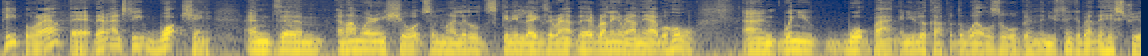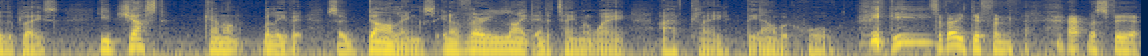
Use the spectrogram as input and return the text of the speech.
people are out there. They're actually watching, and um, and I'm wearing shorts, and my little skinny legs are out there running around the Albert Hall. And when you walk back and you look up at the Willis organ and you think about the history of the place, you just cannot believe it. So, darlings, in a very light entertainment way, I have played the Albert Hall. It's a very different atmosphere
